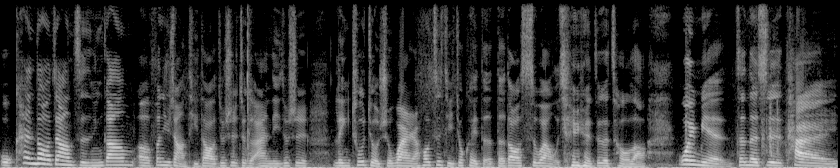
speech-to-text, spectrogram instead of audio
我看到这样子，您刚刚呃分局长提到，就是这个案例，就是领出九十万，然后自己就可以得得到四万五千元这个酬劳，未免真的是太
